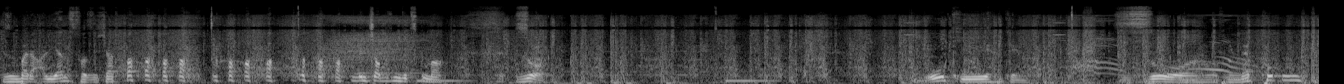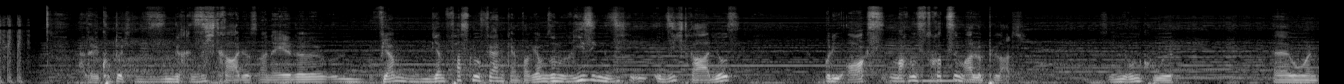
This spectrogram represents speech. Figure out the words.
Wir sind bei der Allianz versichert. Mensch, hab ich einen Witz gemacht. So. Okay, okay. So, auf die Map gucken. Alter, guckt euch diesen Sichtradius an, ey. Wir haben, wir haben fast nur Fernkämpfer. Wir haben so einen riesigen Sicht Sichtradius. Und die Orks machen uns trotzdem alle platt. Ist irgendwie uncool. Äh, Moment.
